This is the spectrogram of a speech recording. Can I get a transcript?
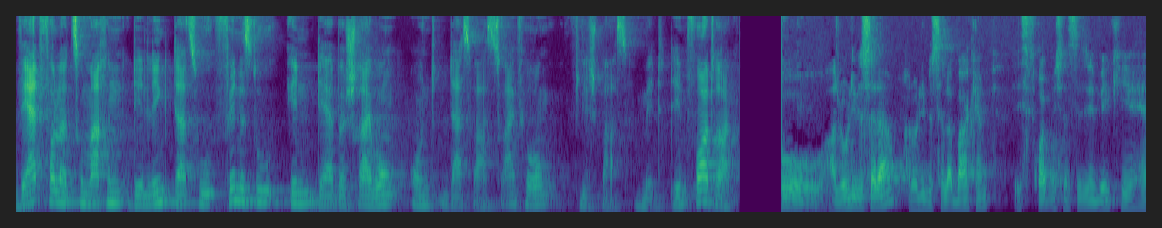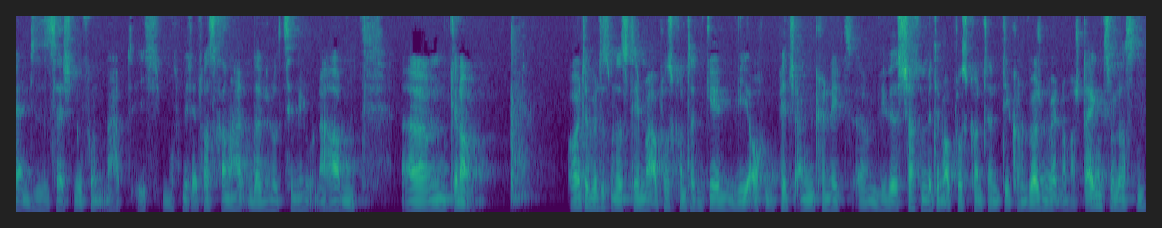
wertvoller zu machen. Den Link dazu findest du in der Beschreibung. Und das war's zur Einführung. Viel Spaß mit dem Vortrag. So, hallo liebe Seller, hallo liebe Seller Barcamp. Ich freue mich, dass ihr den Weg hierher in diese Session gefunden habt. Ich muss mich etwas ranhalten, da wir nur 10 Minuten haben. Ähm, genau. Heute wird es um das Thema A-Plus-Content gehen, wie auch im Pitch angekündigt, ähm, wie wir es schaffen, mit dem A-Plus-Content die Conversion Rate nochmal steigen zu lassen.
